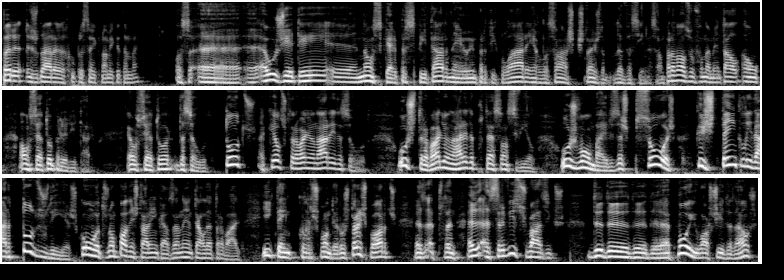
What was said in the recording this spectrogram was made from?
Para ajudar a recuperação económica também? Seja, a, UGT eh, não se quer precipitar, nem eu em particular, em relação às questões da, vacinação. Para nós, o fundamental há um, há um setor prioritário. É o setor da saúde. Todos aqueles que trabalham na área da saúde. Os que trabalham na área da proteção civil. Os bombeiros. As pessoas que têm que lidar todos os dias com outros, não podem estar em casa nem em teletrabalho e têm que responder aos transportes, a, portanto, a, a serviços básicos de, de, de, de, apoio aos cidadãos,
